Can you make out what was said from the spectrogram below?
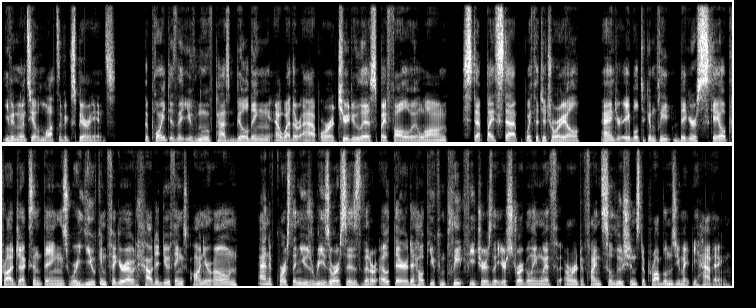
even once you have lots of experience. The point is that you've moved past building a weather app or a to do list by following along step by step with a tutorial, and you're able to complete bigger scale projects and things where you can figure out how to do things on your own. And of course, then use resources that are out there to help you complete features that you're struggling with or to find solutions to problems you might be having.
